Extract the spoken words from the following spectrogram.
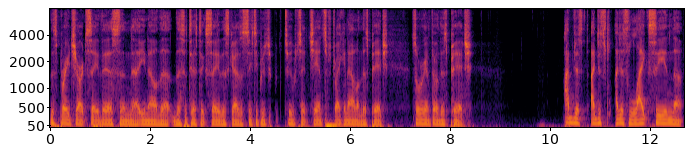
the spray charts say this, and uh, you know the the statistics say this guy's a sixty two percent chance of striking out on this pitch, so we're going to throw this pitch. I'm just, I just, I just like seeing the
